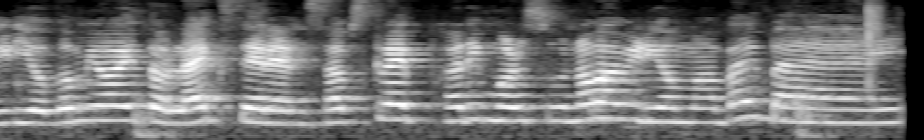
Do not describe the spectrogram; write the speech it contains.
વીડિયો ગમ્યો હોય તો લાઈક શેર એન્ડ સબસ્ક્રાઈબ ફરી મળશું નવા વિડીયોમાં. બાય બાય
